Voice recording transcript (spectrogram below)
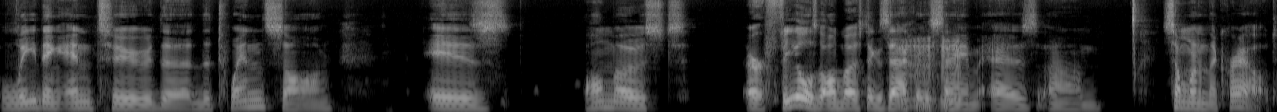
leading into the the twin song is almost or feels almost exactly mm-hmm. the same as um, someone in the crowd.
